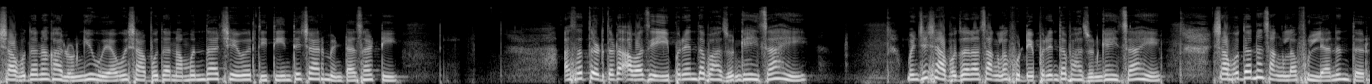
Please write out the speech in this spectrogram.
साबुदाणा घालून घेऊया व साबुदाणा मंद आचेवरती तीन ते चार मिनटासाठी असा तडतड आवाज येईपर्यंत भाजून घ्यायचा आहे. म्हणजे साबुदाणा चांगला फुटेपर्यंत भाजून घ्यायचा आहे. साबुदाणा चांगला फुलल्यानंतर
